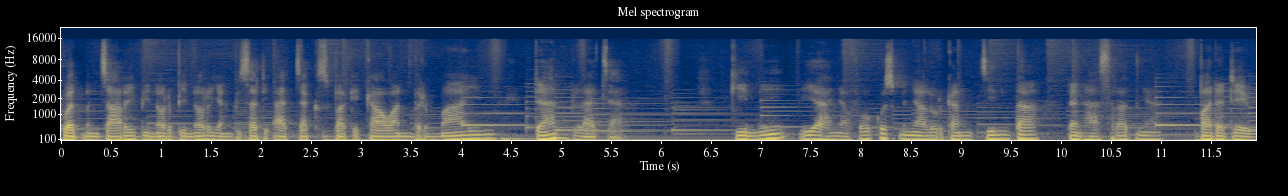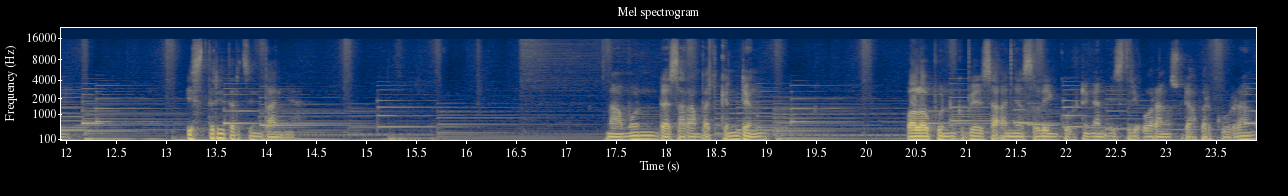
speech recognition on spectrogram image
buat mencari binor-binor yang bisa diajak sebagai kawan bermain dan belajar. Kini ia hanya fokus menyalurkan cinta dan hasratnya pada Dewi, istri tercintanya. Namun dasar rambat gendeng, walaupun kebiasaannya selingkuh dengan istri orang sudah berkurang,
